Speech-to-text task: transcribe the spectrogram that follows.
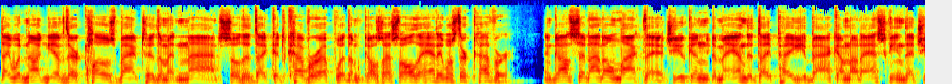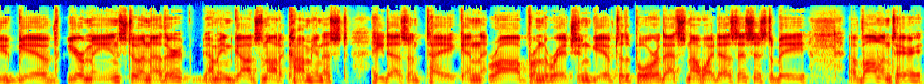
they would not give their clothes back to them at night so that they could cover up with them because that's all they had. It was their cover. And God said, I don't like that. You can demand that they pay you back. I'm not asking that you give your means to another. I mean, God's not a communist. He doesn't take and rob from the rich and give to the poor. That's not what he does. This is to be voluntary.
